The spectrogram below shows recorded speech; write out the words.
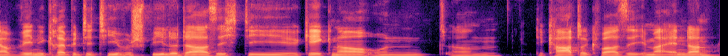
ja, wenig repetitive Spiele, da sich die Gegner und ähm, die Karte quasi immer ändern.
